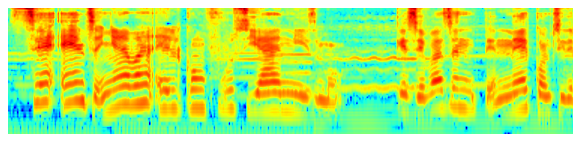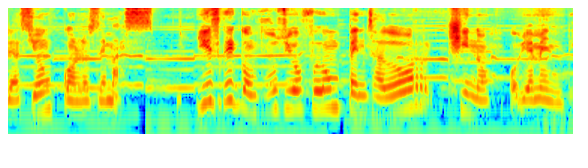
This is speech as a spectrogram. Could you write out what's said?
Se enseñaba el confucianismo, que se basa en tener consideración con los demás. Y es que Confucio fue un pensador chino, obviamente.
